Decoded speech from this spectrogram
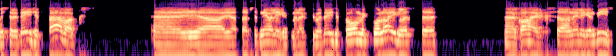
mis oli teisipäevaks ja, ja täpselt nii oligi, et me läksime teisipäeva hommikul haiglasse. Äh, kaheksa nelikümmend viis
